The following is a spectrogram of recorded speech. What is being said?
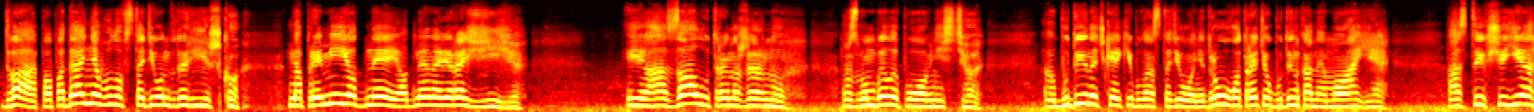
Два попадання було в стадіон в доріжку. На прямій одне, і одне на віражі. І а залу тренажерну розбомбили повністю. Е, Будиночки, які були на стадіоні, другого, третього будинка немає. А з тих, що є,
